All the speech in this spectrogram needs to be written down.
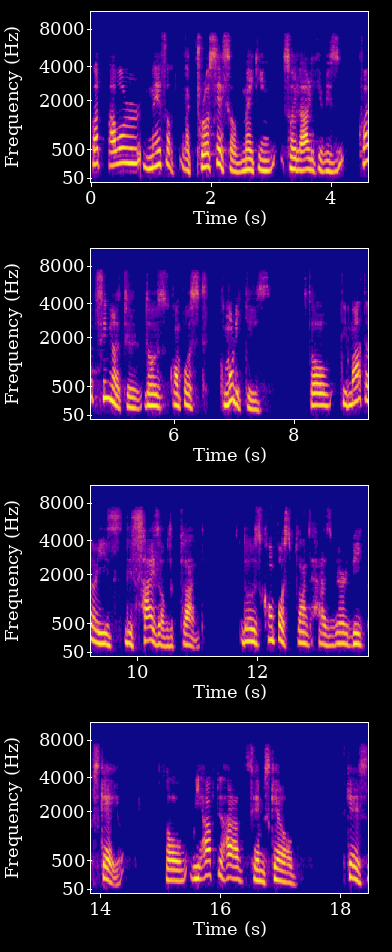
But our method, like process of making soil additive is quite similar to those compost commodities. So the matter is the size of the plant. Those compost plant has very big scale. So we have to have same scale of case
